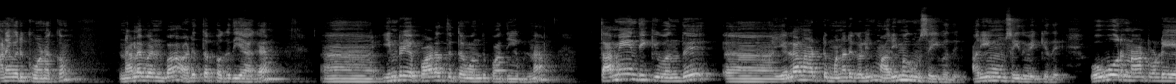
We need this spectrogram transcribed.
அனைவருக்கும் வணக்கம். நலவெண்பா அடுத்த பகுதியாக இன்றைய பாடத்திட்டம் வந்து பார்த்தீங்க அப்படின்னா தமேந்திக்கு வந்து எல்லா நாட்டு மன்னர்களையும் அறிமுகம் செய்வது அறிமுகம் செய்து வைக்கிறது. ஒவ்வொரு நாட்டுடைய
